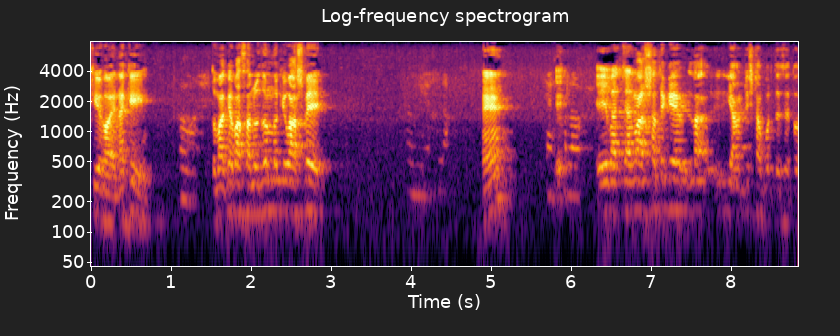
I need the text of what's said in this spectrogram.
কি হয় নাকি? তোমাকে বাঁচানোর জন্য কেউ আসবে? হ্যাঁ? এই বাচ্চার মার সাথে কে ডিস্টার্ব করতেছে। তো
